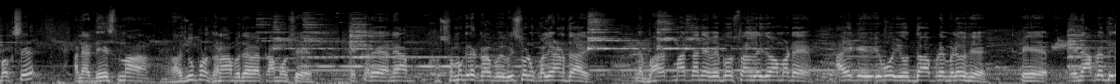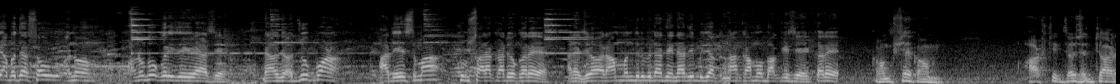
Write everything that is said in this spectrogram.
બક્ષે અને દેશમાં હજુ પણ ઘણા બધા એવા કામો છે એ કરે અને આ સમગ્ર વિશ્વનું કલ્યાણ થાય. અને ભારત માતાને વૈભવ સ્થાન લઈ જવા માટે આ એક એવો યોદ્ધા આપણે મળ્યો છે કે એને આપણે બીજા બધા સૌ એનો અનુભવ કરી જઈ રહ્યા છે. અને હજુ પણ આ દેશમાં ખૂબ સારા કાર્યો કરે અને જેવા રામ મંદિર બનાથી એનાથી બીજા ઘણા કામો બાકી છે, કરે. કમસે કમ આઠથી દસ હજાર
